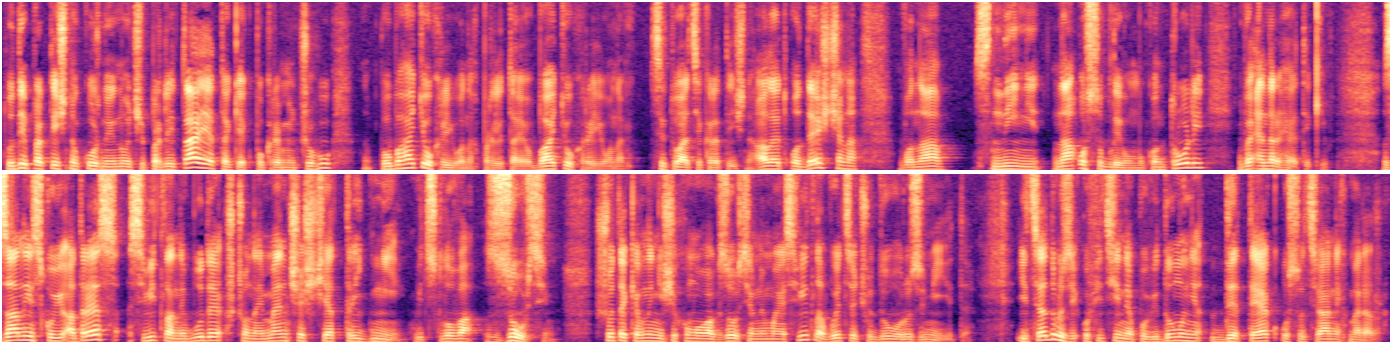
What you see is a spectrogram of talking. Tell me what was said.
Туди практично кожної ночі прилітає, так як по Кременчугу, по багатьох районах прилітає, в багатьох районах ситуація критична. Але от Одещина, вона нині на особливому контролі в енергетиків. За низкою адрес світла не буде щонайменше ще три дні від слова зовсім. Що таке в нинішніх умовах зовсім немає світла, ви це чудово розумієте. І це, друзі, офіційне повідомлення ДТЕК у соціальних мережах.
